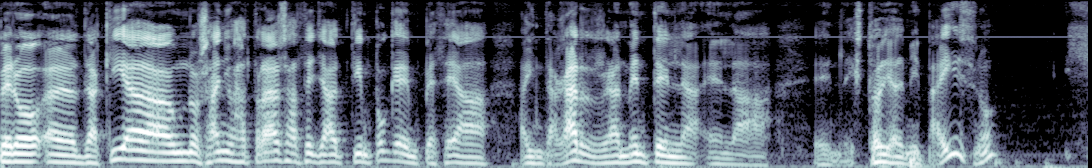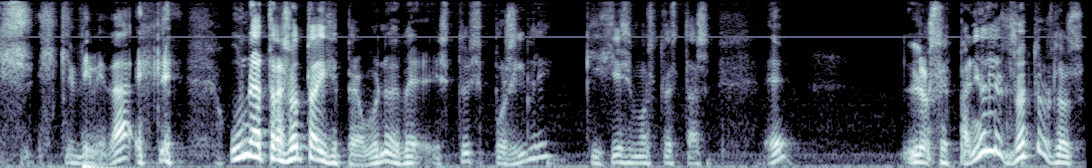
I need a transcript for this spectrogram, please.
Pero eh, de aquí a unos años atrás, hace ya tiempo que empecé a, indagar realmente en la, en, la, en la historia de mi país, ¿no? Y es, es que de verdad, es que una tras otra dices, pero bueno, ¿esto es posible? que hiciésemos todas estas... ¿eh? Los españoles, nosotros, los,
